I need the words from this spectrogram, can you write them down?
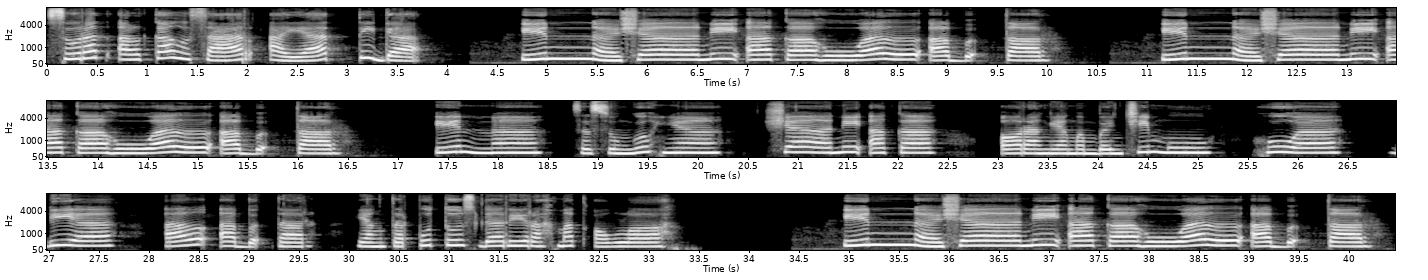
Surat Al-Kautsar ayat 3 Inna syani'aka huwal abtar. Inna syani'aka huwal abtar. Inna sesungguhnya syani'aka orang yang membencimu huwa dia al-abtar yang terputus dari rahmat Allah. Inna syani'aka huwal abtar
